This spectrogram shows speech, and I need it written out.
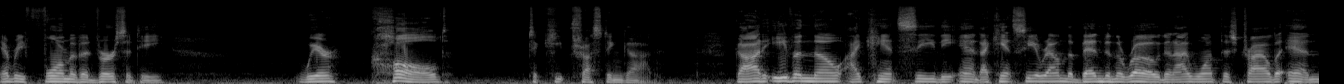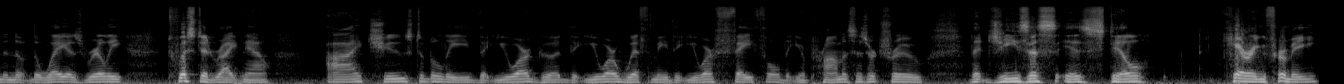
every form of adversity. We're called to keep trusting God. God, even though I can't see the end, I can't see around the bend in the road, and I want this trial to end, and the, the way is really twisted right now, I choose to believe that you are good, that you are with me, that you are faithful, that your promises are true, that Jesus is still caring for me.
